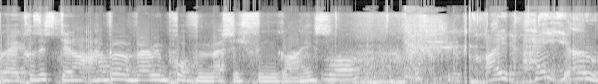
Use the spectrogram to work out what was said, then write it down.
Okay, because it's dinner. I have a very important message for you guys. What? I hate you.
